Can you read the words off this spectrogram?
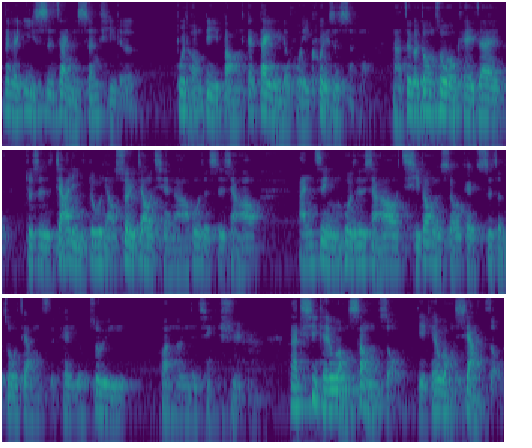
那个意识在你身体的不同地方带带给你的回馈是什么。那这个动作可以在就是家里，如果你要睡觉前啊，或者是想要安静，或者是想要启动的时候，可以试着做这样子，可以有助于缓和你的情绪。那气可以往上走，也可以往下走。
